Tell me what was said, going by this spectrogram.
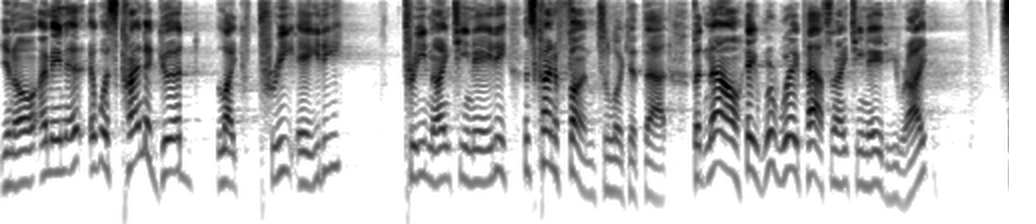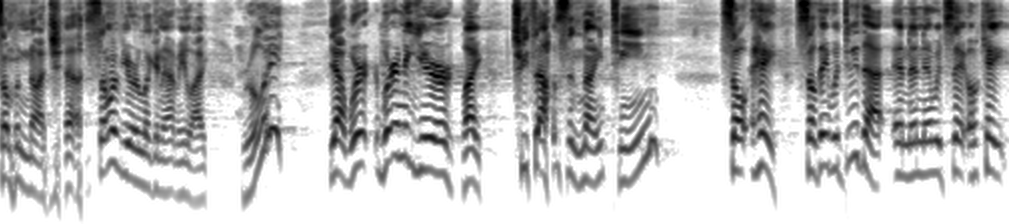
You know, I mean, it, it was kind of good like pre 80, pre 1980. It's kind of fun to look at that. But now, hey, we're way past 1980, right? Someone nudge. Some of you are looking at me like, really? Yeah, we're, we're in the year like 2019. So, hey, so they would do that. And then they would say, okay,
